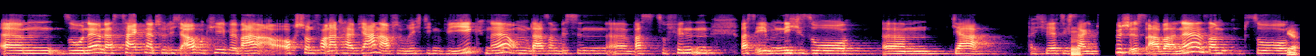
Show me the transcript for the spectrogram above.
Ähm, so, ne? Und das zeigt natürlich auch, okay, wir waren auch schon vor anderthalb Jahren auf dem richtigen Weg, ne? um da so ein bisschen äh, was zu finden, was eben nicht so, ähm, ja, ich will jetzt nicht hm. sagen typisch ist, aber ne, so, so ja.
